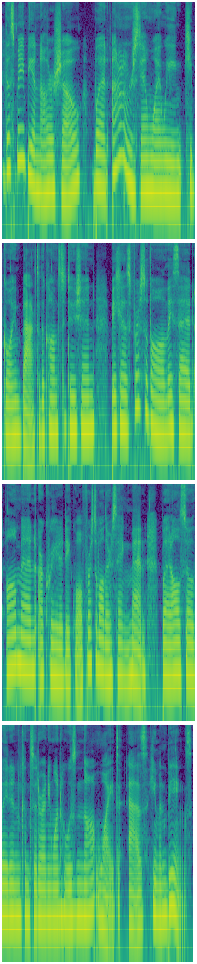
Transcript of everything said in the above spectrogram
This may be another show, but I don't understand why we keep going back to the Constitution. Because, first of all, they said all men are created equal. First of all, they're saying men, but also they didn't consider anyone who was not white as human beings.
